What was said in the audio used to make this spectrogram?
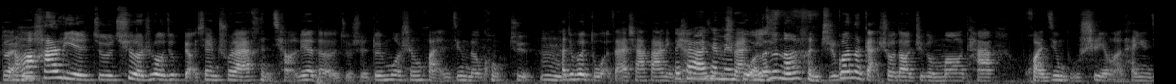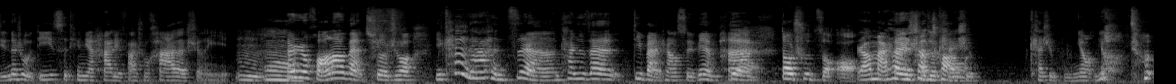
对然后哈利就是去了之后就表现出来很强烈的，就是对陌生环境的恐惧，嗯他就会躲在沙发里面，在沙发下面躲了你就能很直观的感受到这个猫它环境不适应了，它应激。那是我第一次听见哈利发出哈的声音，嗯，嗯，但是黄老板去了之后，你看见它很自然，它就在地板上随便对趴，到处走，然后马上但是它上床开始不尿尿，就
